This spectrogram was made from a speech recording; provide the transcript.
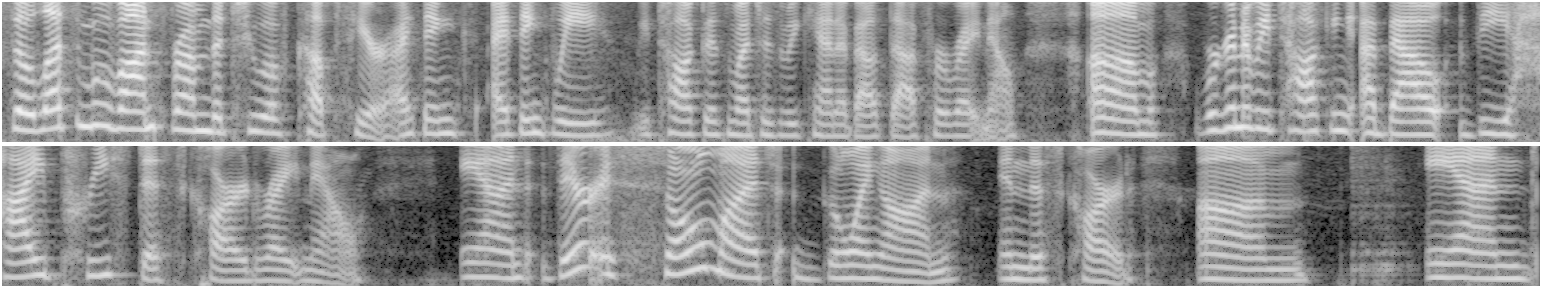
So let's move on from the two of cups here. I think I think we we talked as much as we can about that for right now. Um, we're going to be talking about the High Priestess card right now, and there is so much going on in this card. Um, and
